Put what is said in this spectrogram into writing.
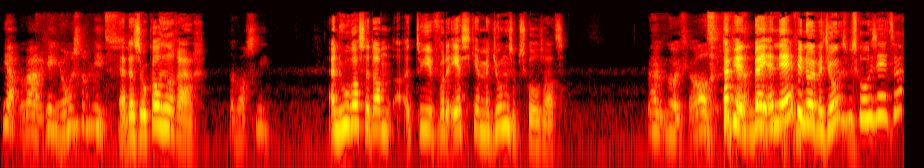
Ja, er waren geen jongens nog niet. Ja, dat is ook al heel raar. Dat was niet. En hoe was het dan eh, toen je voor de eerste keer met jongens op school zat? Dat heb ik nooit gehad. Heb je, bij, nee, heb je nooit met jongens op school gezeten?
